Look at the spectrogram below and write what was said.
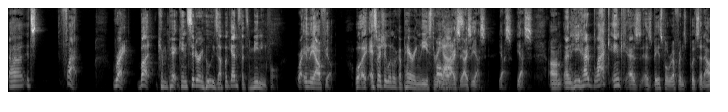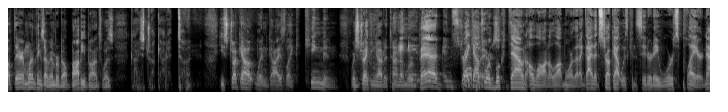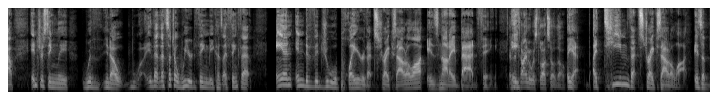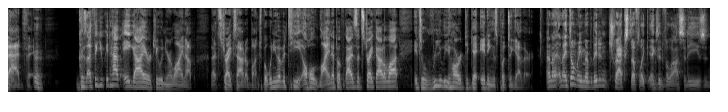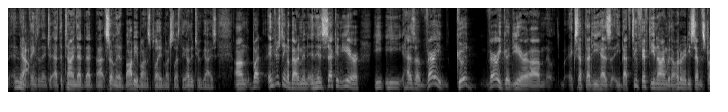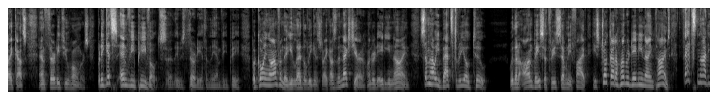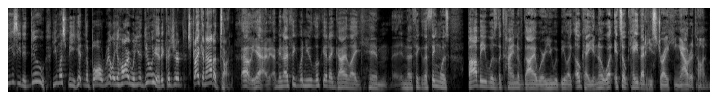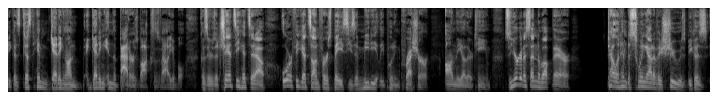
uh, it's flat Right, but compa- considering who he's up against, that's meaningful. right in the outfield Well, especially when we're comparing these three oh, oh, guys. i see i see yes yes yes um, and he had black ink as as baseball reference puts it out there and one of the things i remember about bobby bonds was guys struck out a ton he struck out when guys like Kingman were mm-hmm. striking out a ton and were bad. And strikeouts were looked down a lot, a lot more. That a guy that struck out was considered a worse player. Now, interestingly, with you know that that's such a weird thing because I think that an individual player that strikes out a lot is not a bad thing. At A the time, it was thought so, though. yeah, a team that strikes out a lot is a bad thing. Because I think you can have a guy or two in your lineup that strikes out a bunch, but when you have a team, a whole lineup of guys that strike out a lot, it's really hard to get innings put together. And I and I don't remember they didn't track stuff like exit velocities and, and, No. and things that at the time that that uh, certainly that Bobby Bonds played, much less the other two guys. Um, but interesting about him in, in his second year, he he has a very good. Very good year, um, except that he has he bats 259 with 187 strikeouts and 32 homers. But he gets MVP votes. Uh, he was 30th in the MVP. But going on from there, he led the league in strikeouts the next year at 189. Somehow he bats 302 with an on base of 375. He struck out 189 times. That's not easy to do. You must be hitting the ball really hard when you do hit it because you're striking out a ton. Oh yeah, I- I mean, I think when you look at a guy like him, and I think the thing was Bobby was the kind of guy where you would be like, okay, you know what? It's okay that he's striking out a ton because just him getting on, getting in the batter's box is valuable because there's a chance he hits it out, or if he gets on first base, he's immediately putting pressure on the other team. So you're going to send him up there, telling him to swing out of his shoes because.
